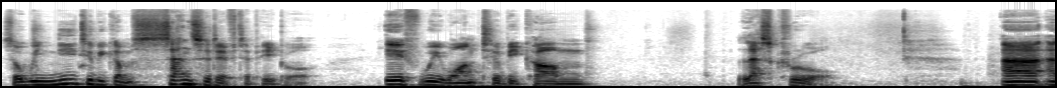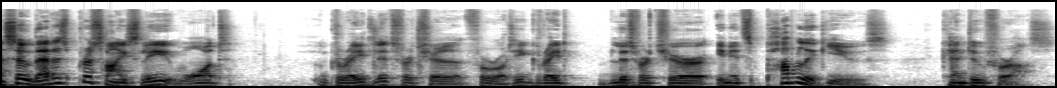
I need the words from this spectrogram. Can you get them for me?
So we need to become sensitive to people if we want to become less cruel. Uh, and so that is precisely what great literature for Rorty, great literature in its public use, can do for us.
